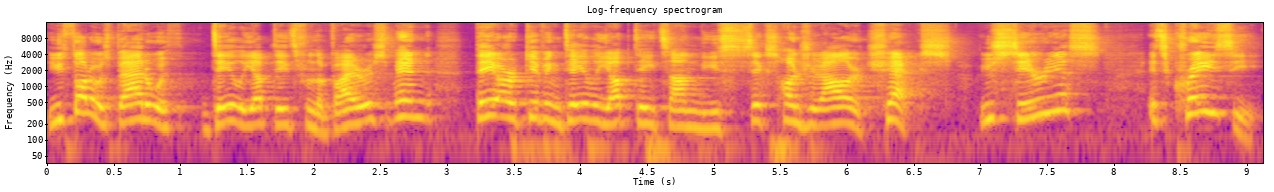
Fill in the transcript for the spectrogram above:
You thought it was bad with daily updates from the virus? Man, they are giving daily updates on these $600 checks. Are you serious? It's crazy.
